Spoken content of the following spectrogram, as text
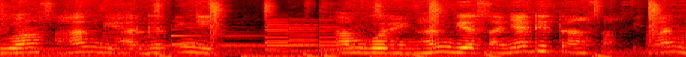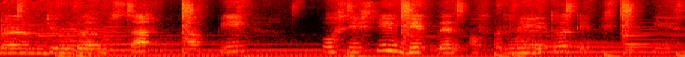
jual saham di harga tinggi. Saham gorengan biasanya ditransaksikan dalam jumlah besar, tapi posisi bid dan offernya itu tipis-tipis.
